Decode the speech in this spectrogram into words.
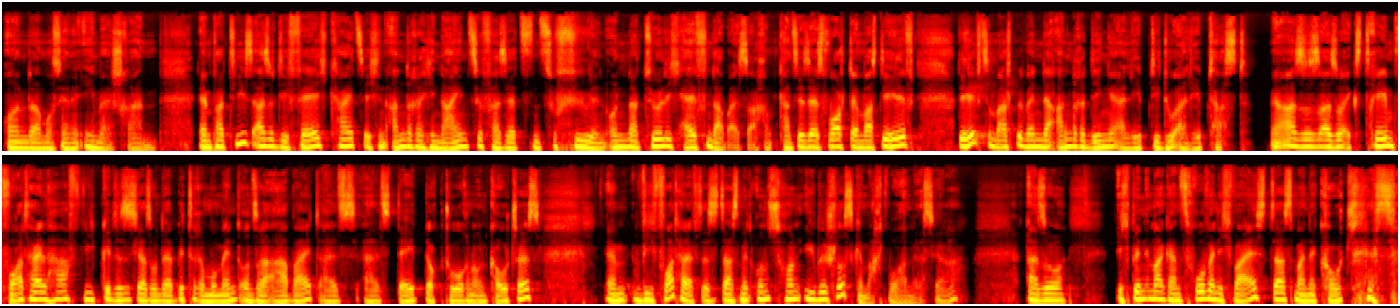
und da muss ich eine E-Mail schreiben. Empathie ist also die Fähigkeit, sich in andere hineinzuversetzen, zu fühlen und natürlich helfen dabei Sachen. Kannst dir selbst vorstellen, was dir hilft. Dir hilft zum Beispiel, wenn der andere Dinge erlebt, die du erlebt hast. Ja, also es ist also extrem vorteilhaft. Wiebke, das ist ja so der bittere Moment unserer Arbeit als, als Date-Doktoren und Coaches. Ähm, wie vorteilhaft ist, dass mit uns schon übel Schluss gemacht worden ist, ja. Also, ich bin immer ganz froh, wenn ich weiß, dass meine Coaches,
